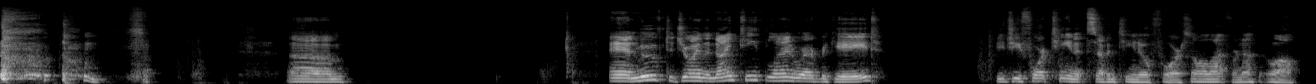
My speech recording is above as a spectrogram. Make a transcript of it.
um, and moved to join the 19th Landwehr Brigade, BG 14 at 1704. So all that for nothing. Well,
